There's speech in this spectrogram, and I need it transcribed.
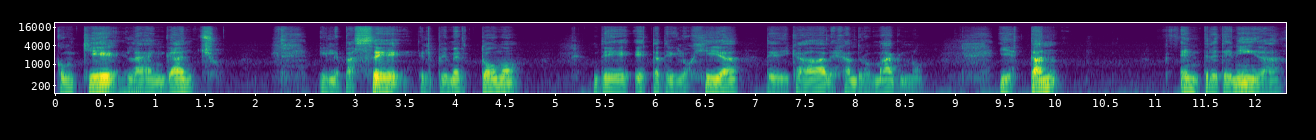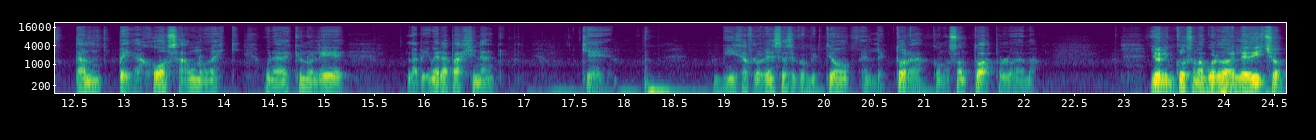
¿con qué la engancho? Y le pasé el primer tomo de esta trilogía dedicada a Alejandro Magno. Y es tan entretenida, tan pegajosa una vez, una vez que uno lee la primera página, que mi hija Florencia se convirtió en lectora, como son todas por lo demás. Yo incluso me acuerdo haberle dicho,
